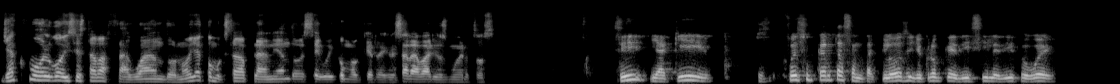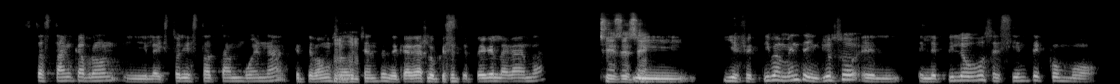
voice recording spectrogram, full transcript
ya como algo ahí se estaba fraguando, ¿no? Ya como que estaba planeando ese güey como que regresara a varios muertos. Sí, y aquí pues, fue su carta a Santa Claus y yo creo que DC le dijo, güey, estás tan cabrón y la historia está tan buena que te vamos a dar chance de que hagas lo que se te pegue la gana. Sí, sí, sí. Y, y efectivamente, incluso el, el, epílogo se siente como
